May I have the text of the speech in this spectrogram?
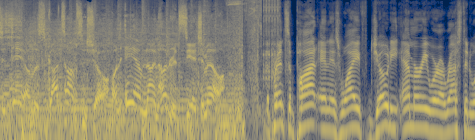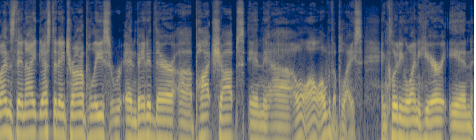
today on The Scott Thompson Show on AM 900 CHML. The Prince of Pot and his wife, Jodie Emery, were arrested Wednesday night. Yesterday, Toronto police invaded their uh, pot shops in uh, oh, all over the place, including one here in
